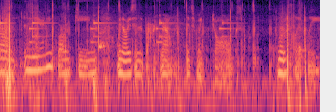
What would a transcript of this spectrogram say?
Um, and the only barking when I was in the background, it's my dogs, most likely.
